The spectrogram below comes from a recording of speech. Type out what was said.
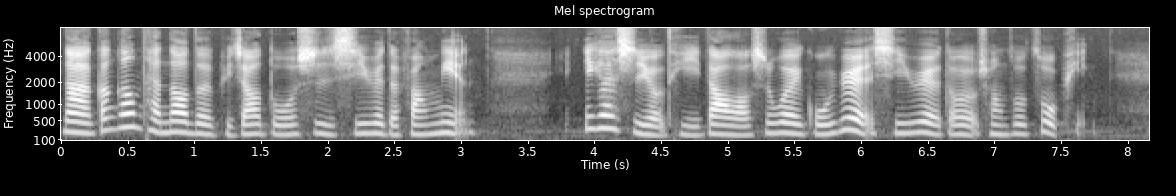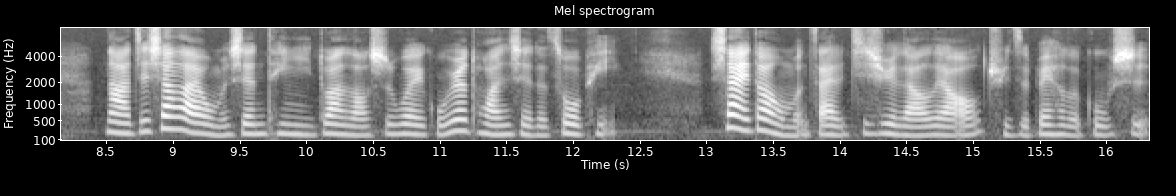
那刚刚谈到的比较多是西乐的方面，一开始有提到老师为国乐、西乐都有创作作品。那接下来我们先听一段老师为国乐团写的作品。下一段，我们再继续聊聊曲子背后的故事。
